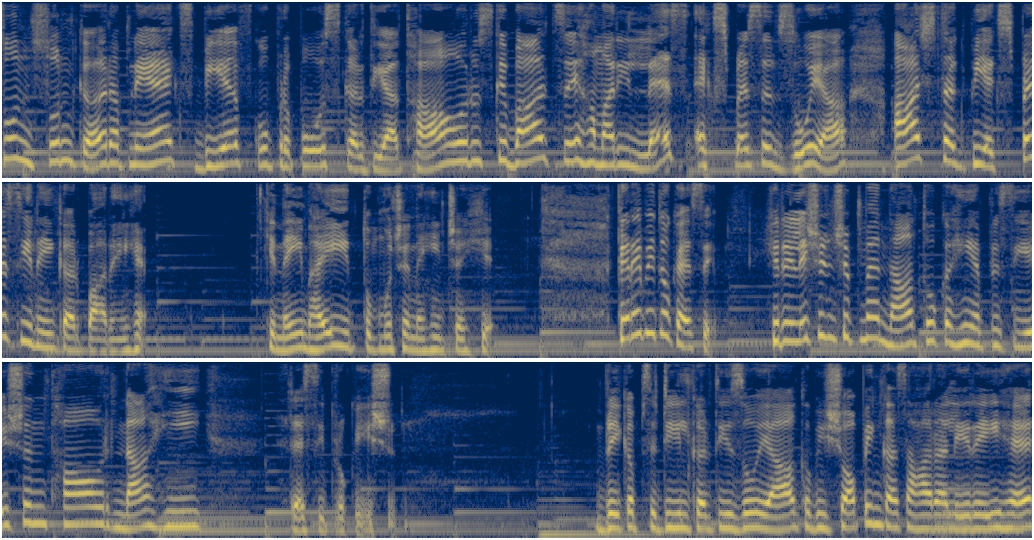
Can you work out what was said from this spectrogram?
सुन सुनकर अपने एक्स बीएफ को प्रपोज कर दिया था और उसके बाद से हमारी लेस एक्सप्रेसिव जोया आज तक भी एक्सप्रेस ही नहीं कर पा रही हैं कि नहीं भाई, तुम मुझे नहीं चाहिए। करे भी तो कैसे? ये रिलेशनशिप में ना तो कहीं अप्रिसिएशन था और ना ही रेसिप्रोकेशन ब्रेकअप से डील करती जोया, कभी शॉपिंग का सहारा ले रही है,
